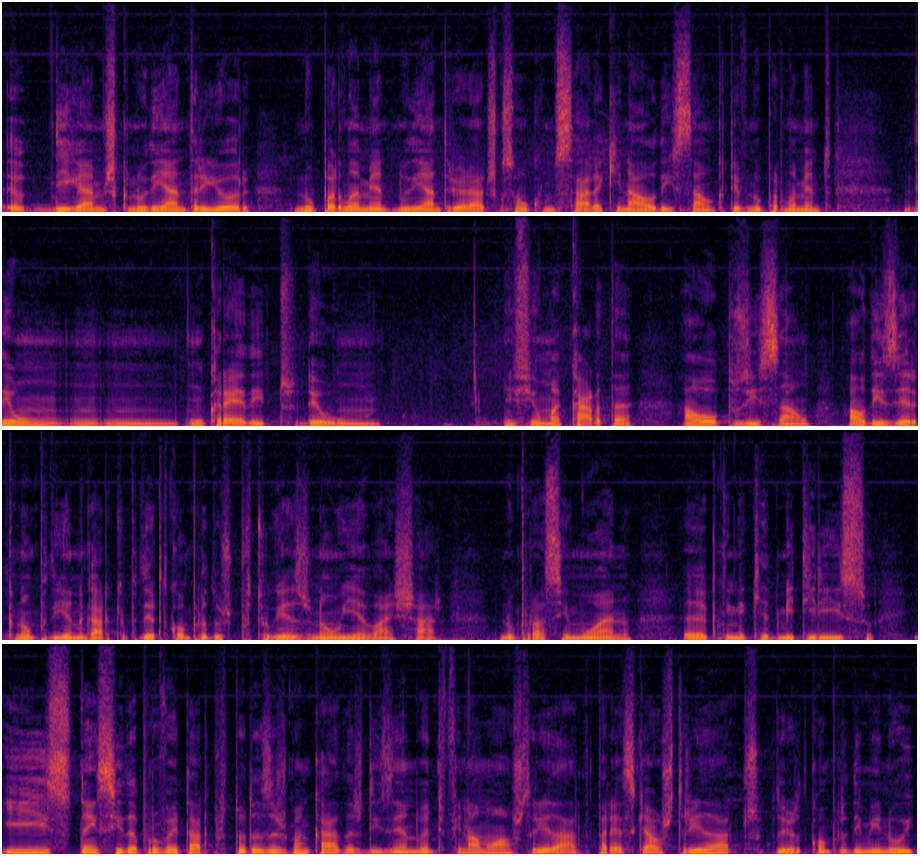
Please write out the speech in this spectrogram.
eh, digamos que no dia anterior, no Parlamento, no dia anterior à discussão começar, aqui na audição que teve no Parlamento, deu um- um- um crédito, deu um, enfim, uma carta à oposição ao dizer que não podia negar que o poder de compra dos portugueses não ia baixar no próximo ano, uh, que tinha que admitir isso, e isso tem sido aproveitado por todas as bancadas, dizendo, afinal não há austeridade, parece que há austeridade, se o poder de compra diminui,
